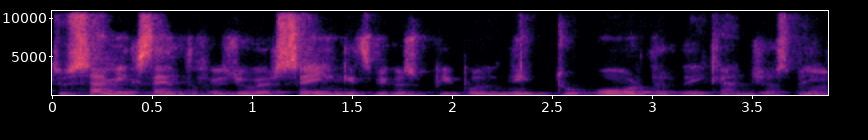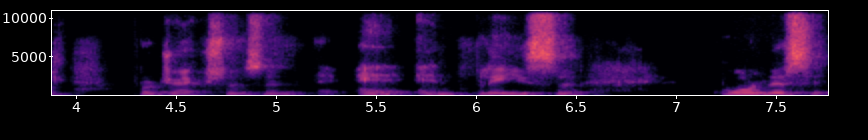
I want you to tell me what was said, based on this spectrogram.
To some extent, as you were saying, it's because people need to order. They can't just make mm. projections and, and, and place orders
